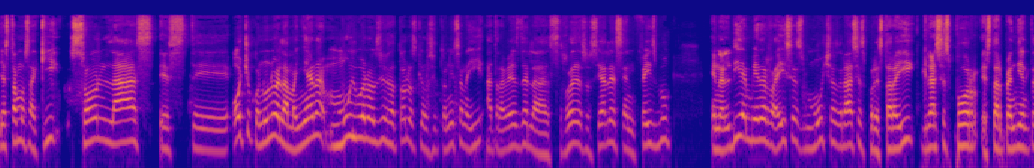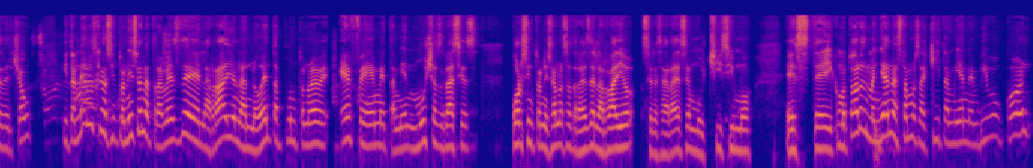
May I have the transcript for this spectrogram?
Ya estamos aquí, son las este, 8 con 1 de la mañana. Muy buenos días a todos los que nos sintonizan ahí a través de las redes sociales en Facebook, en Al Día en Bienes Raíces. Muchas gracias por estar ahí, gracias por estar pendiente del show. Y también a los que nos sintonizan a través de la radio en la 90.9 FM, también muchas gracias por sintonizarnos a través de la radio. Se les agradece muchísimo. Este, y como todas las mañanas, estamos aquí también en vivo con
